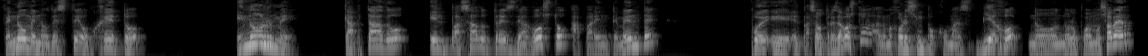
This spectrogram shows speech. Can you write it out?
fenómeno, de este objeto enorme captado el pasado 3 de agosto, aparentemente, eh, el pasado 3 de agosto, a lo mejor es un poco más viejo, no, no lo podemos saber,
